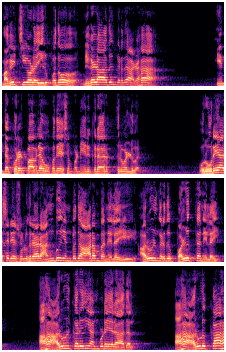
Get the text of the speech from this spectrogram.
மகிழ்ச்சியோட இருப்பதோ நிகழாதுங்கிறத அழகா இந்த குரட்பாவில் உபதேசம் பண்ணி இருக்கிறார் திருவள்ளுவர். ஒரு உரையாசிரியர் சொல்கிறார் அன்பு என்பது ஆரம்ப நிலை அருள்ங்கிறது பழுத்த நிலை. ஆக அருள் கருதி அன்புடையராதல். ஆக அருளுக்காக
